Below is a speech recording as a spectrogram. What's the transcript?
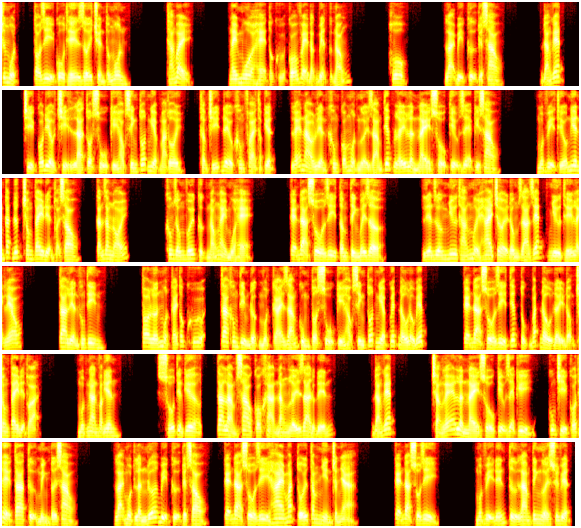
Chương một, tỏ gì cổ thế giới truyền thống môn. Tháng bảy, ngày mùa hè tộc có vẻ đặc biệt cực nóng. Hô, lại bị cự tuyệt sao? Đáng ghét. Chỉ có điều chỉ là tuột sủ kỳ học sinh tốt nghiệp mà thôi, thậm chí đều không phải thập kiệt, lẽ nào liền không có một người dám tiếp lấy lần này sổ cựu dễ kỳ sao? Một vị thiếu niên cắt đứt trong tay điện thoại sau, cắn răng nói, không giống với cực nóng ngày mùa hè. Kẻ đạ sổ gì tâm tình bây giờ? Liên dường như tháng mười hai trời đông giá rét như thế lạnh lẽo. Ta liền không tin. To lớn một cái tốc ta không tìm được một cái dám cùng tuột sủ kỳ học sinh tốt nghiệp quyết đấu đầu bếp kẻ đạ sổ gì tiếp tục bắt đầu đẩy động trong tay điện thoại. Một ngàn vạn yên. Số tiền kia, ta làm sao có khả năng lấy ra được đến? Đáng ghét. Chẳng lẽ lần này sổ cựu dễ kỳ, cũng chỉ có thể ta tự mình tới sao? Lại một lần nữa bị cự tuyệt sau, kẻ đạ sổ gì hai mắt tối tăm nhìn trần nhà. Kẻ đạ sổ gì? Một vị đến từ lam tinh người xuyên việt.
